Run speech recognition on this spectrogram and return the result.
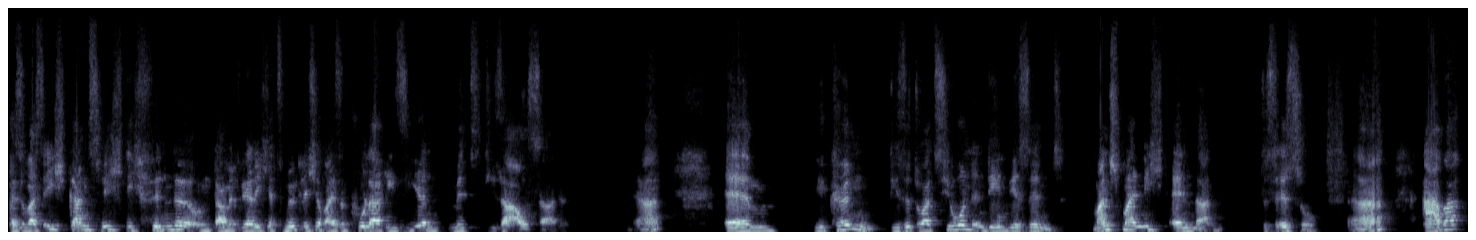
Also was ich ganz wichtig finde, und damit werde ich jetzt möglicherweise polarisieren mit dieser Aussage. Ja? Ähm, wir können die Situation, in denen wir sind, manchmal nicht ändern. Das ist so. Ja? Aber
